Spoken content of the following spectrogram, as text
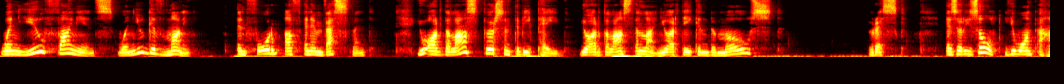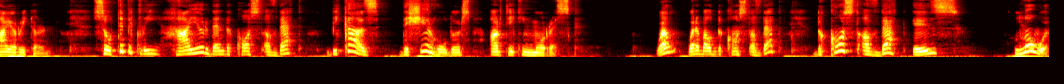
when you finance, when you give money in form of an investment, you are the last person to be paid. You are the last in line. You are taking the most risk. As a result, you want a higher return. So typically higher than the cost of debt because the shareholders are taking more risk. Well, what about the cost of debt? The cost of debt is lower,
